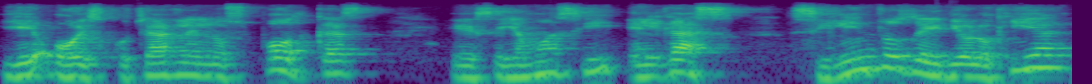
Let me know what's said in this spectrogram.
y, o escucharla en los podcasts, eh, se llamó así El gas, cilindros de ideología,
